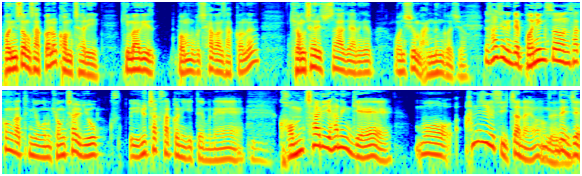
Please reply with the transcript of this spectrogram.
버닝썬 사건은 검찰이 김학의 법무부 차관 사건은 경찰이 수사하게 하는 게 원칙으로 맞는 거죠. 사실 근데 버닝썬 사건 같은 경우는 경찰 유혹 유착 사건이기 때문에 음. 검찰이 하는 게 뭐 합리적일 수 있잖아요. 네. 근데 이제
